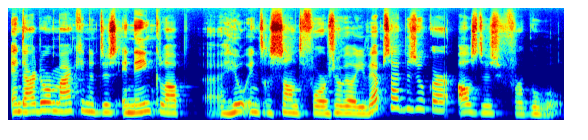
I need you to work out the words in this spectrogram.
En daardoor maak je het dus in één klap eh, heel interessant voor zowel je websitebezoeker als dus voor Google.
